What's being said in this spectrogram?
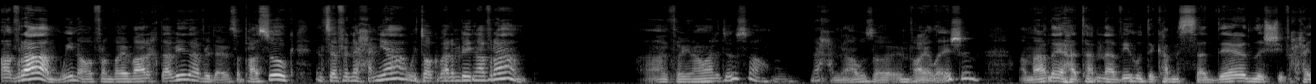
Avram. We know from Vayivarech David every day. It's a pasuk in Sefer Nehemiah. We talk about him being Avram. I thought you're not allowed to do so. Nehemiah was uh, in violation. אמר לי, התם נביא הוא דכמסדר לשבחי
